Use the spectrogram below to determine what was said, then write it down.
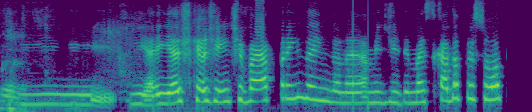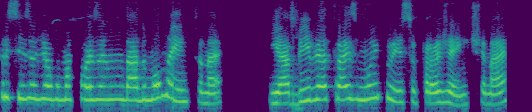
É. E, e aí acho que a gente vai aprendendo, né, à medida, mas cada pessoa precisa de alguma coisa em um dado momento, né? E a Bíblia traz muito isso pra gente, né?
